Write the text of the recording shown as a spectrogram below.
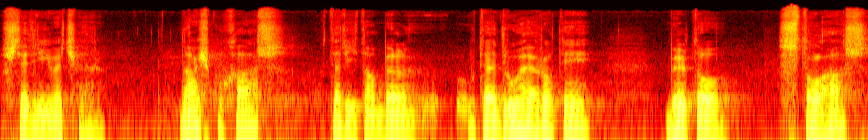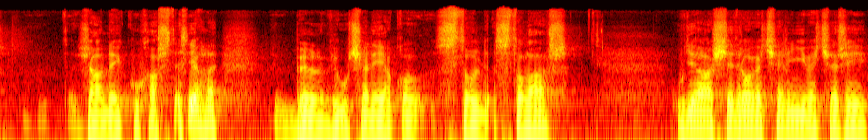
Štědrý večer. Náš kuchař, který tam byl u té druhé roty. Byl to stolář, žádný kuchař tedy, ale byl vyučený jako stol, stolář. Udělal štědrou večerní večeři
